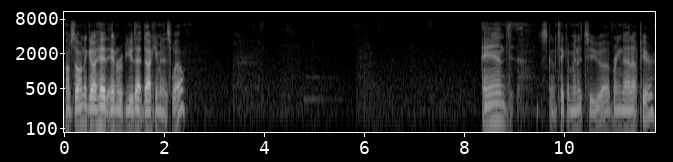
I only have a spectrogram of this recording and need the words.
Um, so I'm going to go ahead and review that document as well. And just going to take a minute to uh, bring that up here.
